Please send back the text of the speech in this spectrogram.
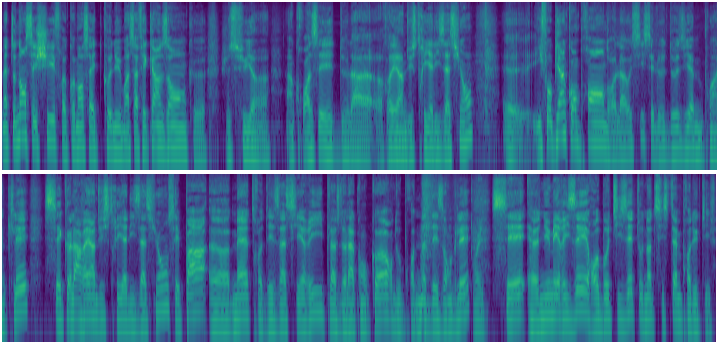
Maintenant, ces chiffres commencent à être connus. Moi, ça fait 15 ans que je suis un, un croisé de la réindustrialisation. Euh, il faut bien comprendre, là aussi, c'est le deuxième point clé, c'est que la réindustrialisation, c'est pas euh, mettre des aciéries, place de la Concorde ou promenade des Anglais. Oui. C'est euh, numériser et robotiser tout notre système productif.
